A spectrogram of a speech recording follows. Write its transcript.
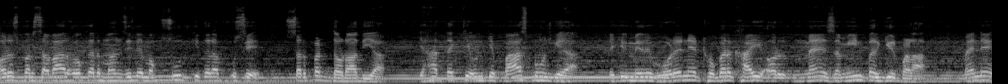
और उस पर सवार होकर मंजिल मकसूद की तरफ़ उसे सरपट दौड़ा दिया। यहाँ तक कि उनके पास पहुँच गया। लेकिन मेरे घोड़े ने ठोकर खाई और मैं ज़मीन पर गिर पड़ा। मैंने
